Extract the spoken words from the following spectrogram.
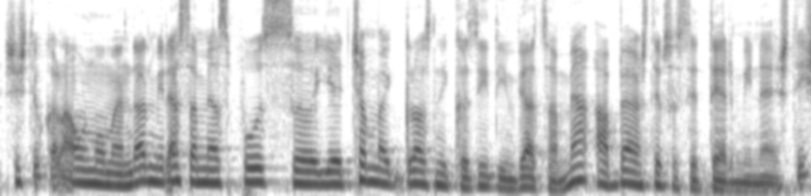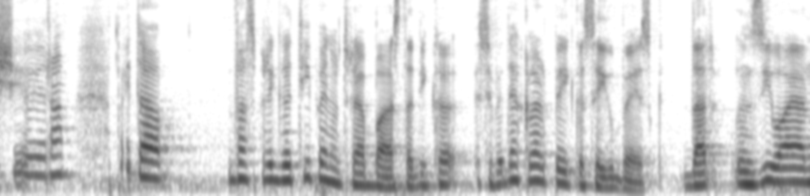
Și știu că la un moment dat Mireasa mi-a spus e cea mai groaznică zi din viața mea, abia aștept să se termine. Știi? Și eu eram, păi da, v-ați pregătit pentru treaba asta, adică se vedea clar pe ei că se iubesc, dar în ziua aia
